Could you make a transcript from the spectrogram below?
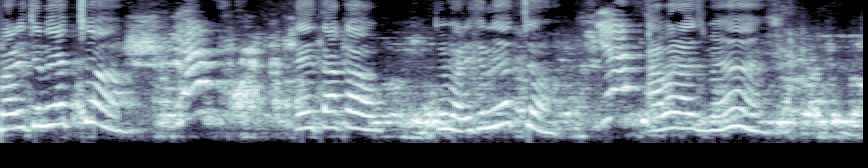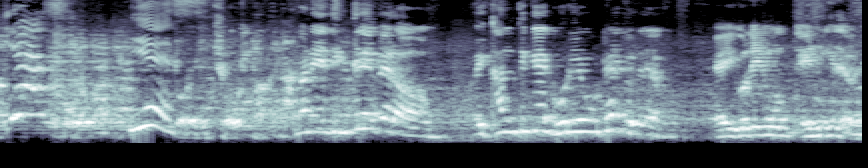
বাড়ি চলে যাচ্ছ? এই তাকাও তুমি বাড়ি চলে যাচ্ছ? আবার আসবে হ্যাঁ? ইয়েস মানে এদিক থেকে বেরো। ওইখান থেকে ঘুরিয়ে উঠে চলে যাব। এই গলির মধ্যে এইদিকে যাবে?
